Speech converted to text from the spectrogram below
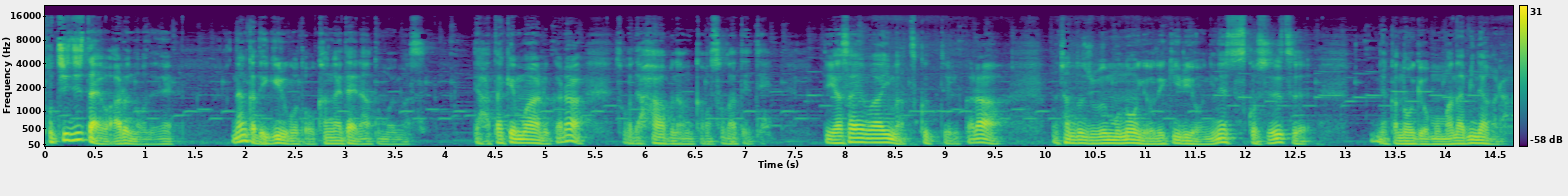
土地自体はあるのでねなんかできることを考えたいなと思います。で畑もあるからそこでハーブなんかを育てて。で野菜は今作ってるからちゃんと自分も農業できるようにね少しずつなんか農業も学びながら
